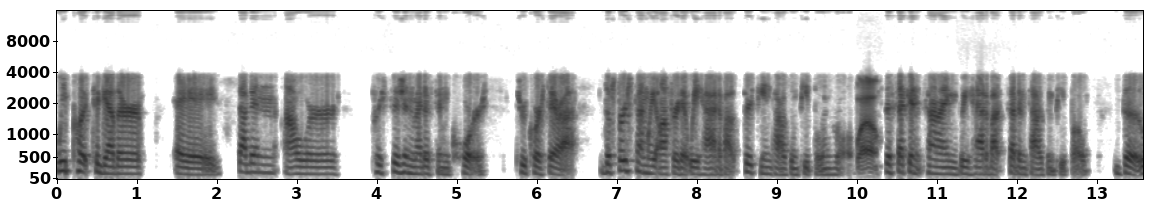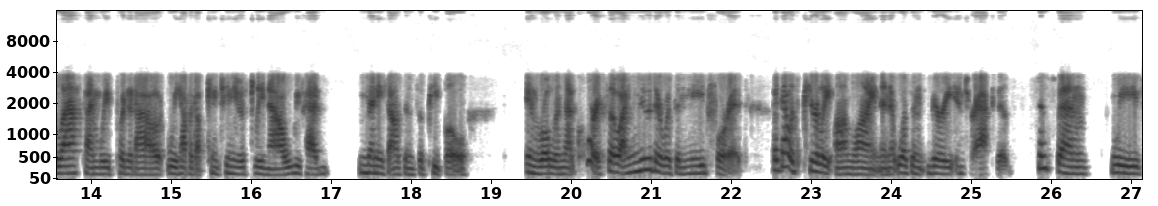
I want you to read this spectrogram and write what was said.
We put together a seven hour precision medicine course through Coursera. The first time we offered it, we had about 13,000 people enrolled. Wow. The second time, we had about 7,000 people. The last time we put it out, we have it up continuously now. We've had many thousands of people enroll in that course. So I knew there was a need for it, but that was purely online and it wasn't very interactive. Since then, we've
